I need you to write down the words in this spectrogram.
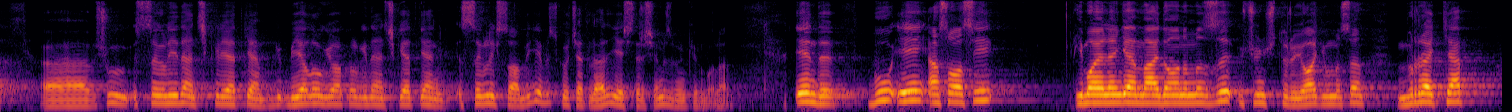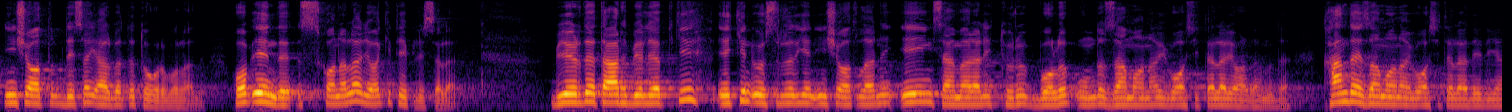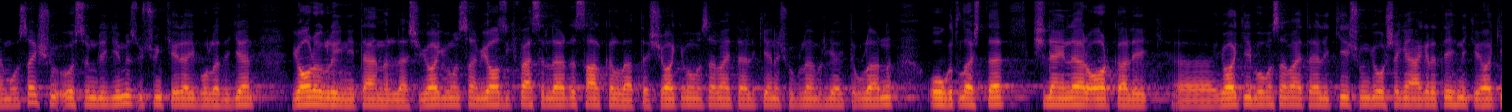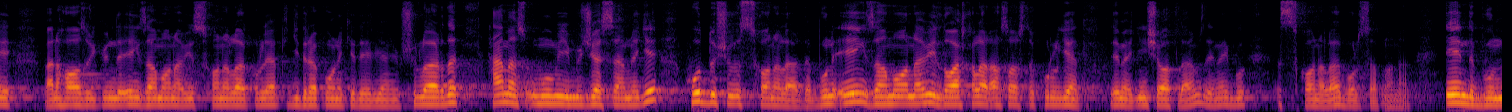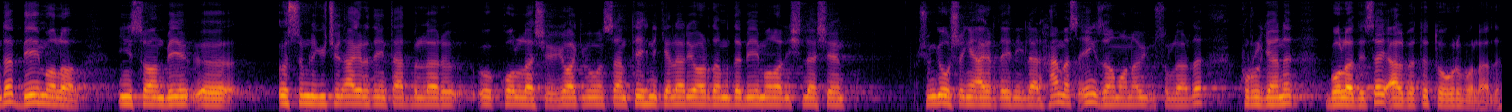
shu issiqlikdan chiqilayotgan biologik yoqilg'idan chiqayotgan issiqlik hisobiga biz ko'chatlarni yetishtirishimiz mumkin bo'ladi. Endi bu eng asosiy himoyalangan maydonimizni uchinchi turi yoki bo'lmasam murakkab inshoot desak albatta to'g'ri bo'ladi. Ho'p endi issiqxonalar yoki teplitsalar bu yerda ta'rif berilyaptiki ekin o'stiriladigan inshootlarning eng samarali turi bo'lib unda zamonaviy vositalar yordamida qanday zamonaviy vositalar deydigan bo'lsak shu o'simligimiz uchun kerak bo'ladigan yorug'likni ta'minlash yoki bo'lmasam yozgi fasllarda salqinlatish yoki bo'lmasam aytaylik yana shu bilan birgalikda ularni o'g'itlashda shlanglar orqali e, yoki bo'lmasam aytaylikki shunga o'xshagan agrotexnika yoki mana hozirgi kunda eng zamonaviy issiqxonalar qurilyapti gidroponika deyilgan. Shularni hammasi umumiy mujassamligi xuddi shu issiqxonalarda. Buni eng zamonaviy loyihalar asosida qurilgan demak inshootlarimiz demak bu issiqxonalar bo'lib hisoblanadi. Endi bunda bemalol inson be, e, o'simlik uchun agrotexnik tadbirlari qo'llashi yoki bo'lmasam texnikalar yordamida bemalol ishlashi shunga o'xshagan agrotexniklar hammasi eng zamonaviy usullarda qurilgani bo'ladi desak albatta to'g'ri bo'ladi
